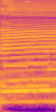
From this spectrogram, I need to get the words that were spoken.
baby.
